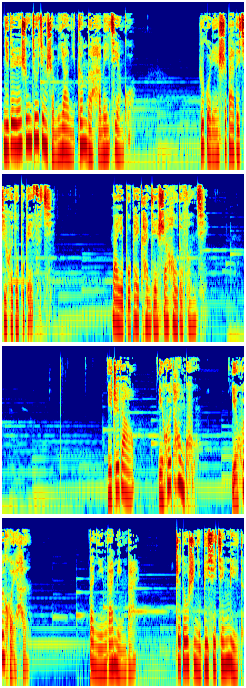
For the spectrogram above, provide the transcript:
你的人生究竟什么样？你根本还没见过。如果连失败的机会都不给自己，那也不配看见山后的风景。你知道，你会痛苦，也会悔恨，但你应该明白，这都是你必须经历的。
